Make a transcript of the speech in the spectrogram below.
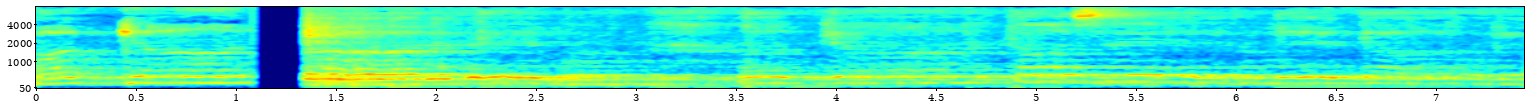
अज्ञान प्यार देना अज्ञानता से हमें तार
